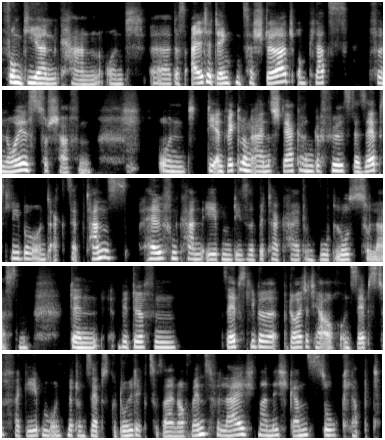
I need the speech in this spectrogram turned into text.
fungieren kann und äh, das alte Denken zerstört, um Platz für Neues zu schaffen. Und die Entwicklung eines stärkeren Gefühls der Selbstliebe und Akzeptanz helfen kann, eben diese Bitterkeit und Wut loszulassen. Denn wir dürfen, Selbstliebe bedeutet ja auch, uns selbst zu vergeben und mit uns selbst geduldig zu sein, auch wenn es vielleicht mal nicht ganz so klappt.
